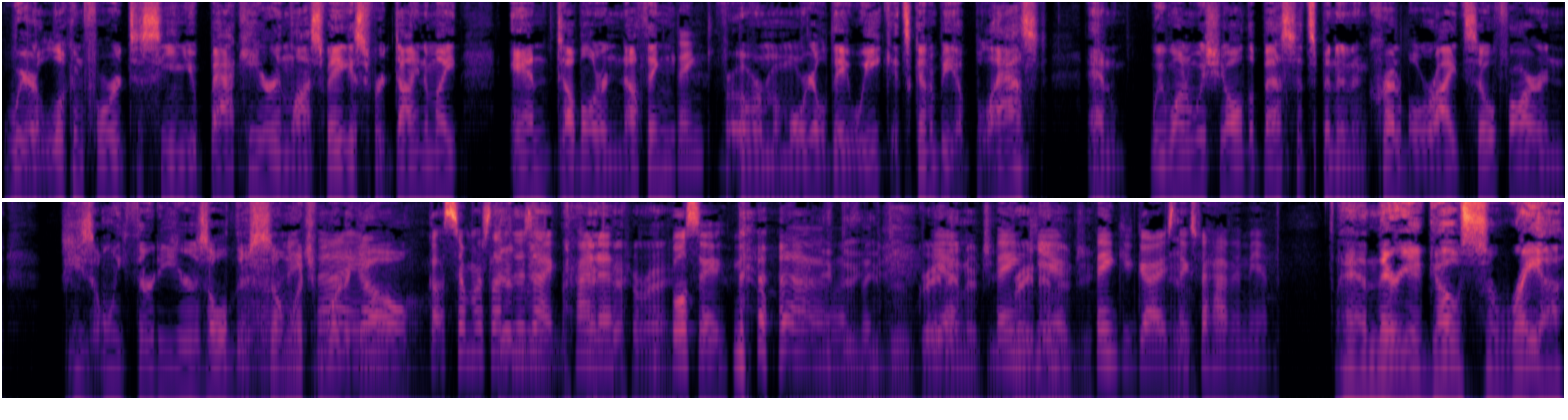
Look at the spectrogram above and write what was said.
We're looking forward to seeing you back here in Las Vegas for Dynamite and Double or Nothing Thank you. for over Memorial Day week. It's going to be a blast, and we want to wish you all the best. It's been an incredible ride so far, and he's only 30 years old. There's so much more to go. Got so much left in the kidding me? tank, kind of. Right. We'll see. Nah, you do, you do. Great Yeah. energy. Thank Great you. energy. Thank you, guys. Thanks for having me. And there you go, Saraya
